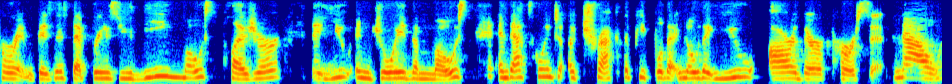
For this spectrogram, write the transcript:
current business that brings you the most pleasure, that you enjoy the most, and that's going to attract the people that know that you are their person. Now,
